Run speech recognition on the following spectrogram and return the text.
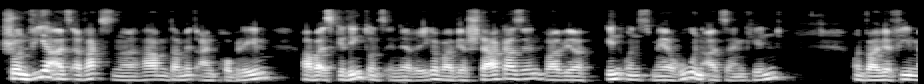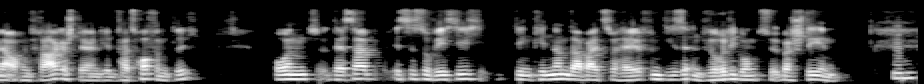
Schon wir als Erwachsene haben damit ein Problem, aber es gelingt uns in der Regel, weil wir stärker sind, weil wir in uns mehr ruhen als ein Kind und weil wir viel mehr auch in Frage stellen, jedenfalls hoffentlich. Und deshalb ist es so wichtig, den Kindern dabei zu helfen, diese Entwürdigung zu überstehen. Mhm.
